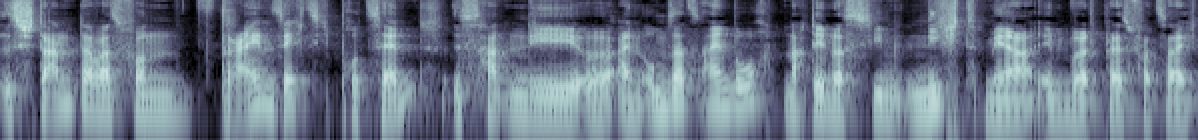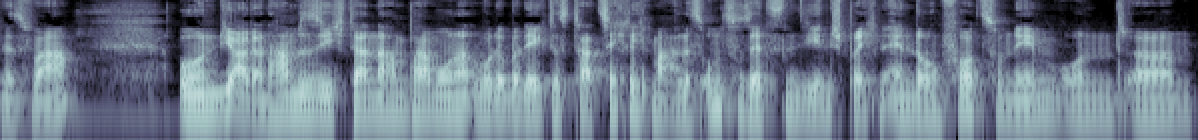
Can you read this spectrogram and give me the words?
es stand da was von 63 Prozent. Es hatten die äh, einen Umsatzeinbruch, nachdem das Team nicht mehr im WordPress-Verzeichnis war. Und ja, dann haben sie sich dann nach ein paar Monaten wohl überlegt, das tatsächlich mal alles umzusetzen, die entsprechenden Änderungen vorzunehmen. Und ähm,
